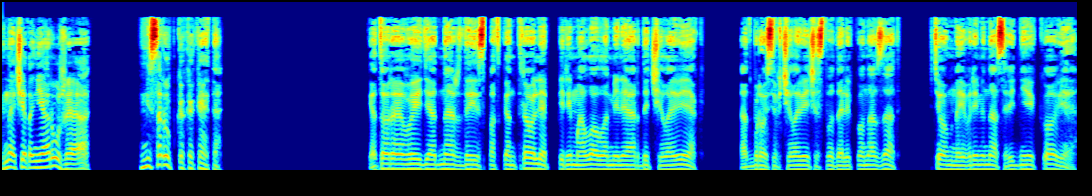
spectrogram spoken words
Иначе это не оружие, а мясорубка какая-то». «Которая, выйдя однажды из-под контроля, перемолола миллиарды человек, отбросив человечество далеко назад, в темные времена Средневековья,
